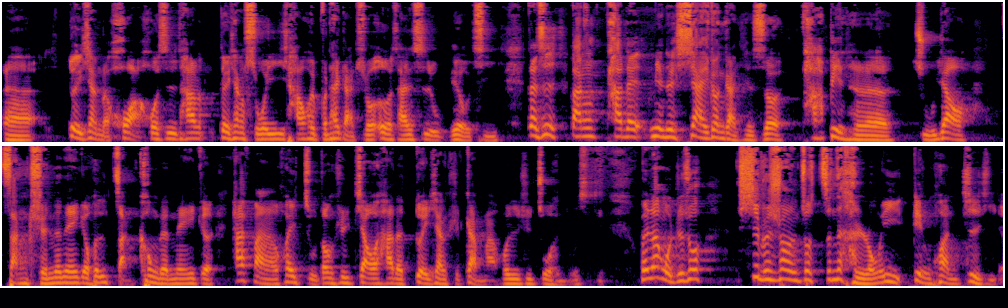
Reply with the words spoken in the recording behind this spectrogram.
呃对象的话，或是他对象说一，他会不太敢说二三四五六七。但是当他在面对下一段感情的时候，他变成了主要掌权的那一个，或者掌控的那一个，他反而会主动去叫他的对象去干嘛，或者去做很多事情，会让我觉得说，是不是双鱼座真的很容易变换自己的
